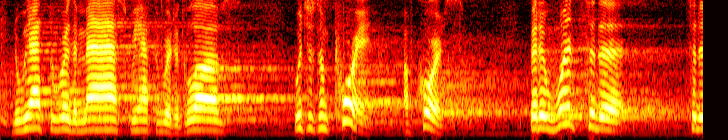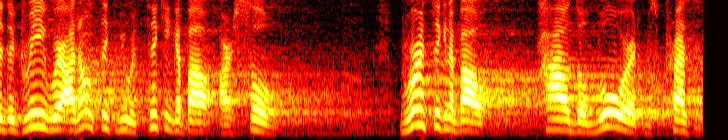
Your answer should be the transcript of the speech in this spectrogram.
You know, we have to wear the mask, we have to wear the gloves, which is important, of course. But it went to the, to the degree where I don't think we were thinking about our soul. We weren't thinking about how the Lord was present.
